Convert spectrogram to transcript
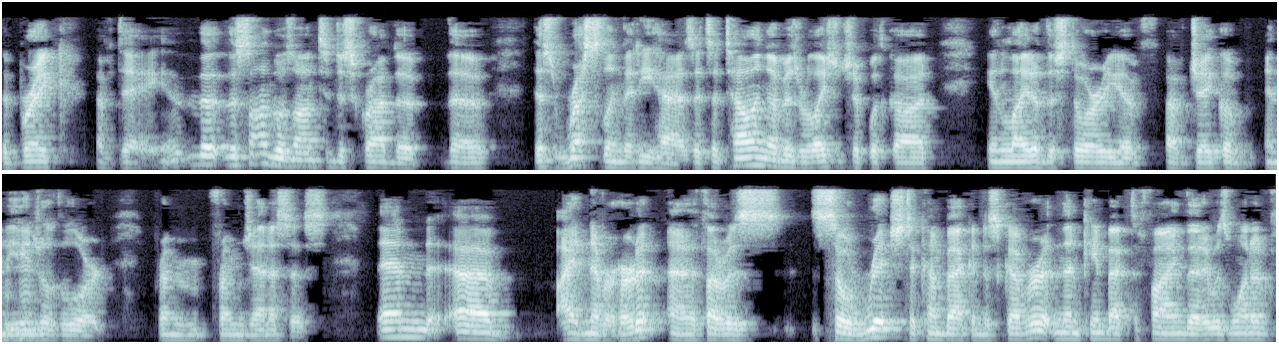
the break of day." The the song goes on to describe the the this wrestling that he has. It's a telling of his relationship with God in light of the story of of Jacob and the Mhm. angel of the Lord from from Genesis. And uh, I had never heard it, and I thought it was so rich to come back and discover it, and then came back to find that it was one of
